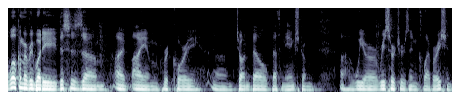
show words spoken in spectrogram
welcome, everybody. This is, um, I, I am Rick Corey, um, John Bell, Bethany Engstrom. Uh, we are researchers in collaboration.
